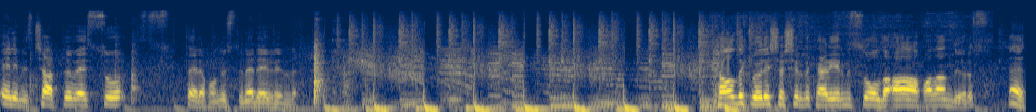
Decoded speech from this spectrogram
Elimiz çarptı ve su telefonun üstüne devrildi. Kaldık böyle şaşırdık her yerimiz su oldu aa falan diyoruz. Evet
